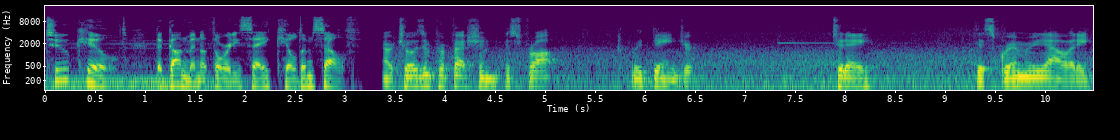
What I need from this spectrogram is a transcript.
two killed. The gunman, authorities say, killed himself. Our chosen profession is fraught with danger. Today, this grim reality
